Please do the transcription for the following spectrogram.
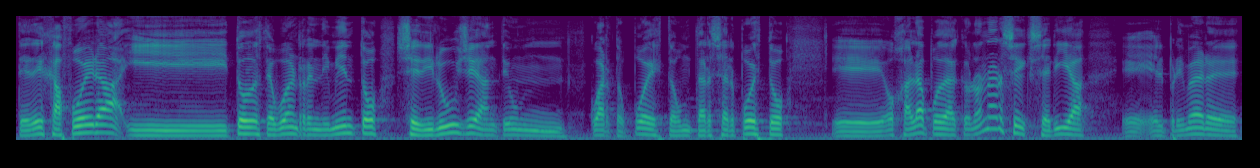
te deja fuera y todo este buen rendimiento se diluye ante un cuarto puesto, un tercer puesto. Eh, ojalá pueda coronarse, sería el primer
